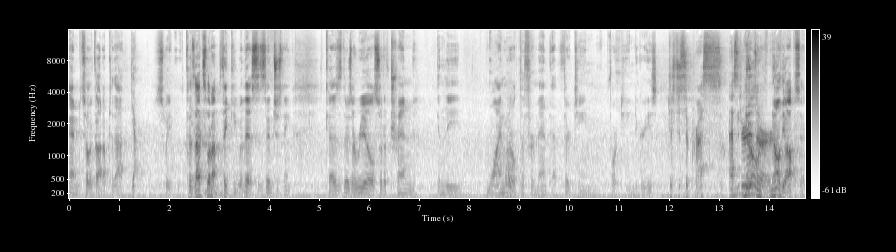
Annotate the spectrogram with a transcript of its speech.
And so it got up to that. Yeah. Sweet. Because that's what I'm thinking with this is interesting. Because there's a real sort of trend in the wine world to ferment at 13, 14 degrees. Just to suppress esters? No, or? no, the opposite.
